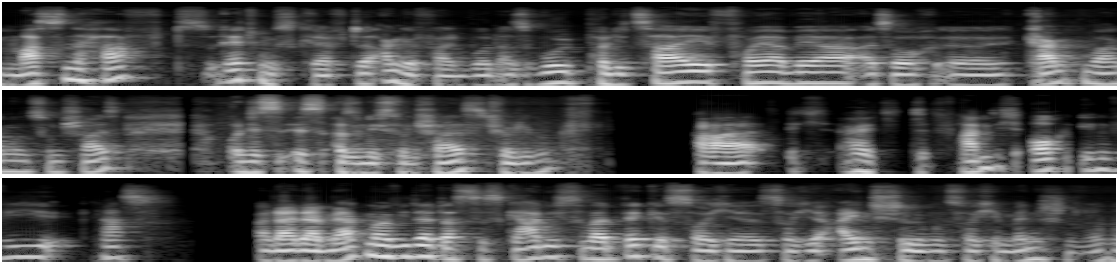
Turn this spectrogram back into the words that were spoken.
massenhaft Rettungskräfte angefallen wurden. Also sowohl Polizei, Feuerwehr, als auch äh, Krankenwagen und so ein Scheiß. Und es ist, also nicht so ein Scheiß, Entschuldigung. Aber ich, halt, das fand ich auch irgendwie krass. Weil da, merkt man wieder, dass das gar nicht so weit weg ist, solche, solche Einstellungen, solche Menschen. Ne?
